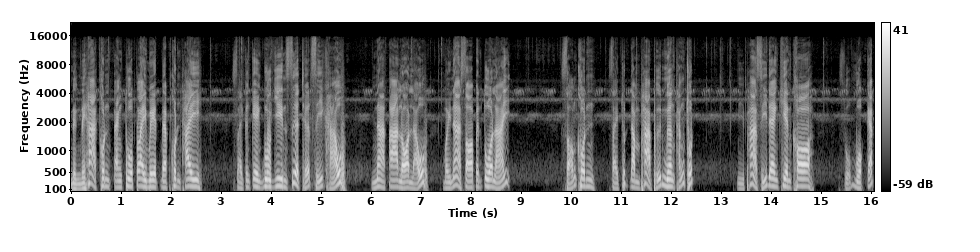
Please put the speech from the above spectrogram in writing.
หนึ่งในห้าคนแต่งตัวไพรเวทแบบคนไทย ใส่กางเกงบลูยีนเสื้อเชิ้ตสีขาว หน้าตาหล่อเหลาไม่น่าซอเป็นตัวหลายสองคนใส่ชุดดำผ้าพื้นเมืองทั้งชุด มีผ้าสีแดงเคียนคอ สวมหมวกแก๊ป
